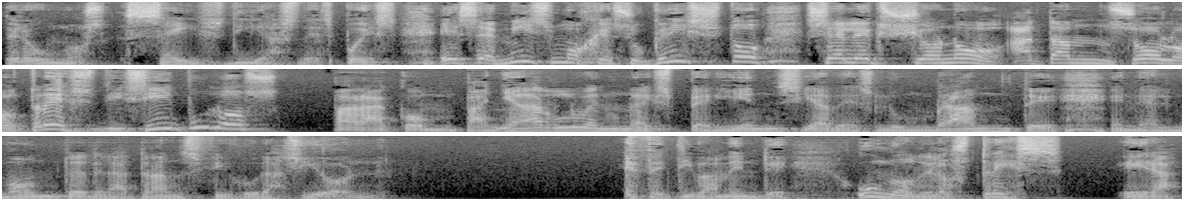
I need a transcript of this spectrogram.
Pero unos seis días después, ese mismo Jesucristo seleccionó a tan solo tres discípulos para acompañarlo en una experiencia deslumbrante en el monte de la transfiguración. Efectivamente, uno de los tres era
